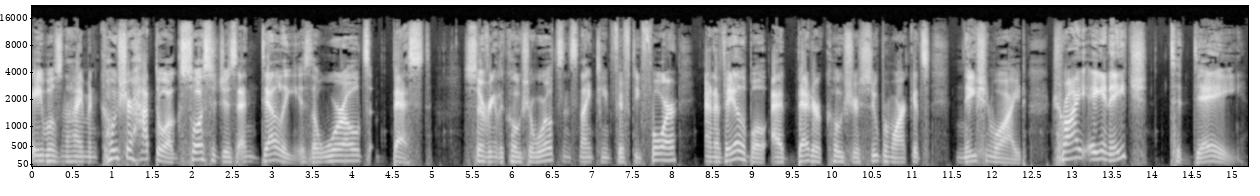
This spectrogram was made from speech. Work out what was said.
Abeles and Heymann kosher hot dogs, sausages, and deli is the world's best, serving the kosher world since 1954 and available at better kosher supermarkets nationwide. Try A and H today.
